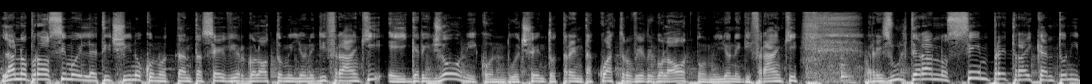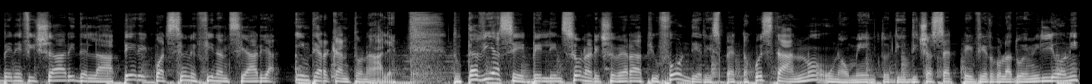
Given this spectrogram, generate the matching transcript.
L'anno prossimo il Ticino con 86,8 milioni di franchi e i Grigioni con 234,8 milioni di franchi risulteranno sempre tra i cantoni beneficiari della perequazione finanziaria intercantonale. Tuttavia, se Bellinzona riceverà più fondi rispetto a quest'anno, un aumento di 17,2 milioni,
